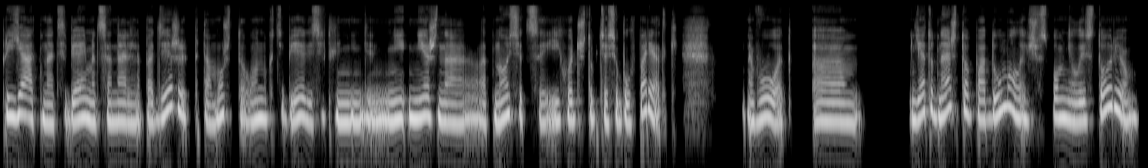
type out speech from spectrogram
приятно тебя эмоционально поддерживать, потому что он к тебе действительно нежно относится и хочет, чтобы у тебя все было в порядке. Вот. Я тут, знаешь, что подумала, еще вспомнила историю.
